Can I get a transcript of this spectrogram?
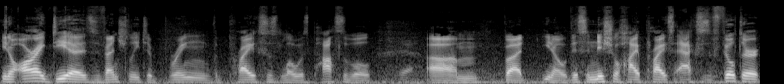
you know, our idea is eventually to bring the price as low as possible. Yeah. Um, but you know, this initial high price acts as a filter,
